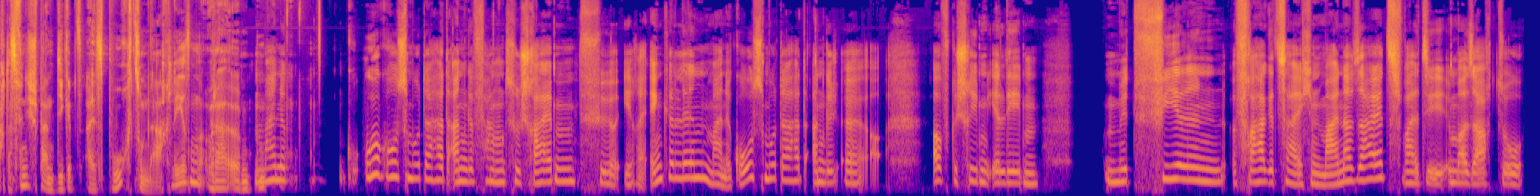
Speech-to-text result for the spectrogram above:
Ach, das finde ich spannend. Die gibt es als Buch zum Nachlesen? Oder, ähm, Meine Urgroßmutter hat angefangen zu schreiben für ihre Enkelin. Meine Großmutter hat äh, aufgeschrieben ihr Leben mit vielen Fragezeichen meinerseits, weil sie immer sagt, so,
